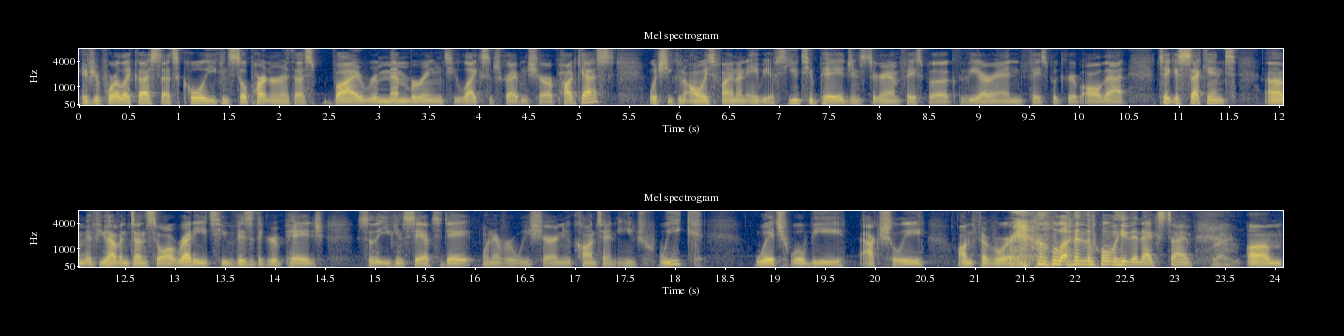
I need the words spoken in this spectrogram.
If you're poor like us, that's cool. You can still partner with us by remembering to like, subscribe, and share our podcast, which you can always find on ABF's YouTube page, Instagram, Facebook, the VRN, Facebook group, all that. Take a second, um, if you haven't done so already, to visit the group page so that you can stay up to date whenever we share new content each week, which will be actually on February 11th will be the next time. Right. Um,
